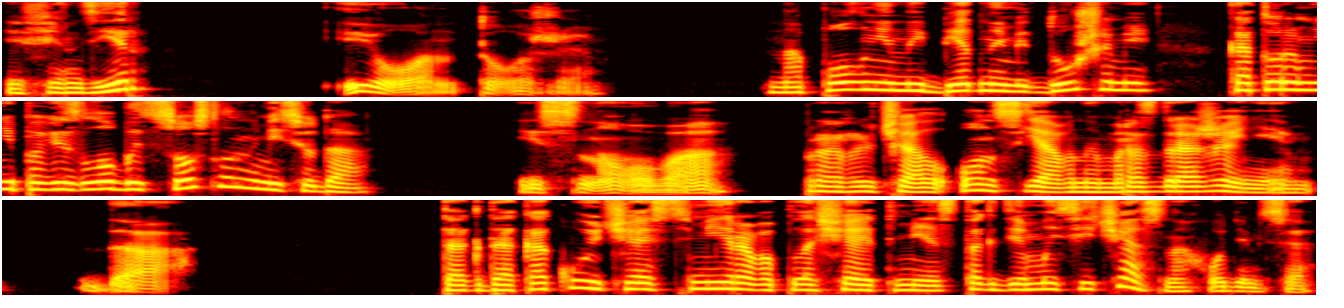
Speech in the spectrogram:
Эфендир? И он тоже. Наполненный бедными душами, которым не повезло быть сосланными сюда. И снова прорычал он с явным раздражением. Да. Тогда какую часть мира воплощает место, где мы сейчас находимся?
